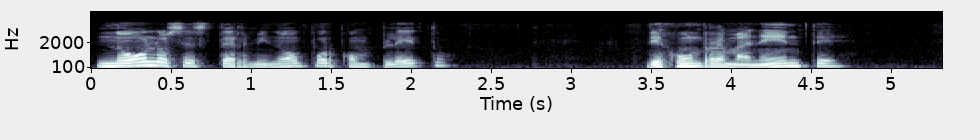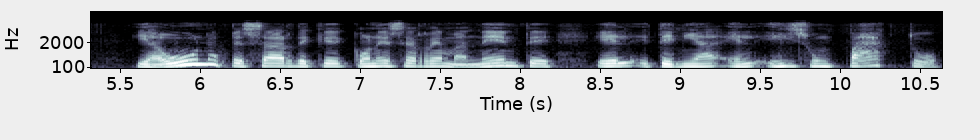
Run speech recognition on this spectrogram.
no los exterminó por completo, dejó un remanente, y aún a pesar de que con ese remanente él tenía, él hizo un pacto,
